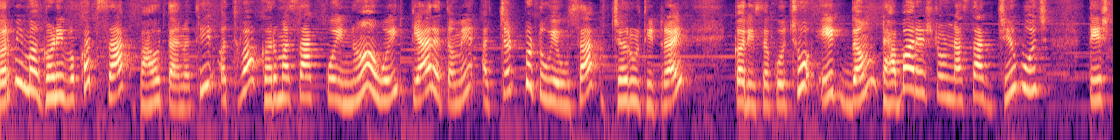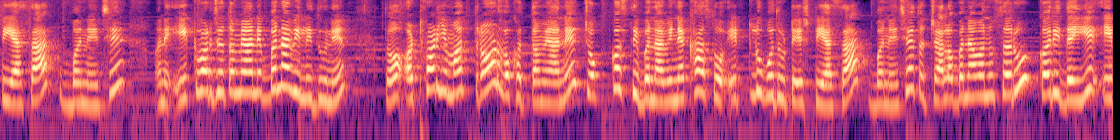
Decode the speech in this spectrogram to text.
ગરમીમાં ઘણી વખત શાક ભાવતા નથી અથવા ઘરમાં શાક કોઈ ન હોય ત્યારે તમે આ ચટપટું એવું શાક જરૂરથી ટ્રાય કરી શકો છો. એકદમ ઢાબા રેસ્ટોરન્ટના શાક જેવું જ ટેસ્ટી આ શાક બને છે. અને એકવાર જો તમે આને બનાવી લીધું ને તો અઠવાડિયામાં ત્રણ વખત તમે આને ચોક્કસથી બનાવીને ખાશો. એટલું બધું ટેસ્ટી આ શાક બને છે. તો ચાલો બનાવવાનું શરૂ કરી દઈએ. એ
